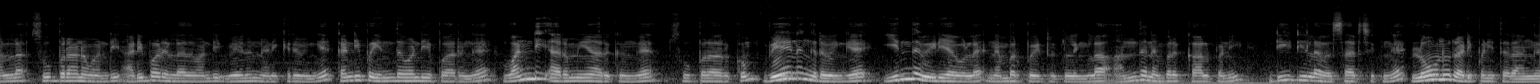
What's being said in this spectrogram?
நல்லா சூப்பரான வண்டி அடிபாடு இல்லாத வண்டி வேணும்னு நினைக்கிறவங்க கண்டிப்பா இந்த வண்டியை பாருங்க. வண்டி அருமையா இருக்குங்க சூப்பரா இருக்கும். வேணுங்கிறவங்க இந்த வீடியோவில் நம்பர் போயிட்டு இருக்கு இல்லைங்களா? அந்த நம்பருக்கு கால் பண்ணி டீட்டெயிலாக விசாரிச்சுக்குங்க. லோனும் ரெடி பண்ணி தராங்க.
